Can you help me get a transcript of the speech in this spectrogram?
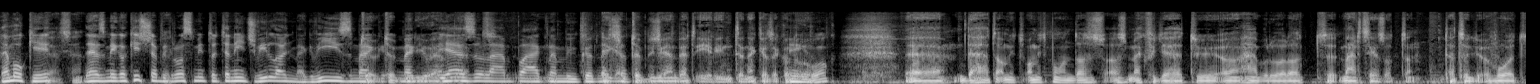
nem oké, okay, de ez még a kisebbik de, rossz, mint hogyha nincs villany, meg víz, meg, több, több meg jelzőlámpák nem működnek. Igen, több millió embert érintenek ezek a Igen. dolgok. De hát amit, amit mond, az, az megfigyelhető a háború alatt már célzottan. Tehát, hogy volt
